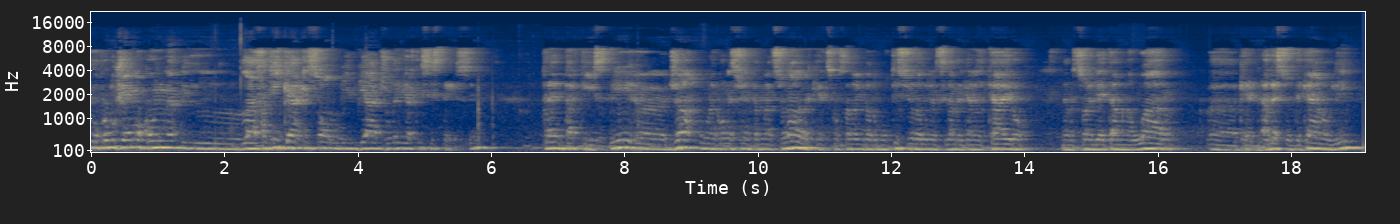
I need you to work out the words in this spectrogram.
lo producemmo con il, la fatica, i soldi, il viaggio degli artisti stessi 30 artisti, eh, già una connessione internazionale perché sono stato aiutato moltissimo dall'Università Americana del Cairo, le persone di Aitam Nawar, eh, che adesso è decano lì,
